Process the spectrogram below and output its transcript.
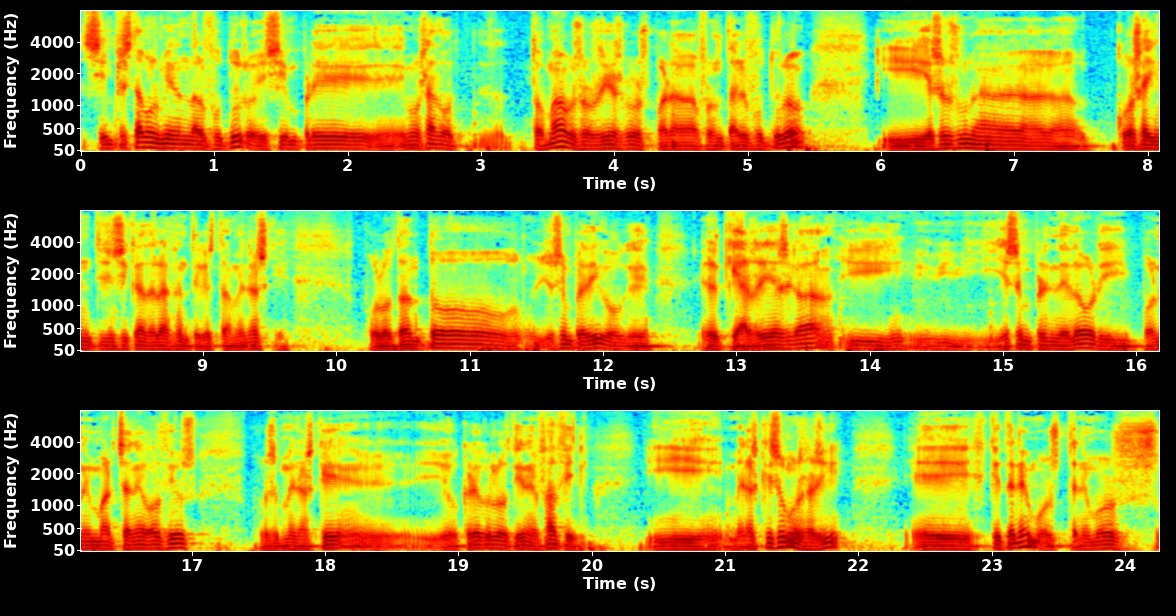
siempre estamos mirando al futuro y siempre hemos tomado esos riesgos para afrontar el futuro y eso es una cosa intrínseca de la gente que está en Menasque. Por lo tanto, yo siempre digo que el que arriesga y, es emprendedor y pone en marcha negocios, pues verás que eh, yo creo que lo tiene fácil. Y verás que somos así. Eh, ¿Qué tenemos? Tenemos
